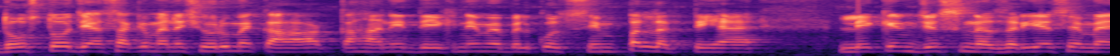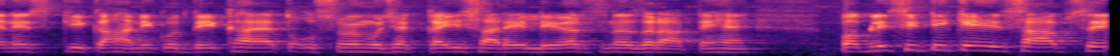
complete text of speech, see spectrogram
दोस्तों, जैसा कि मैंने शुरू में कहा, कहानी देखने में बिल्कुल सिंपल लगती है, लेकिन जिस नज़रिए से मैंने इसकी कहानी को देखा है तो उसमें मुझे कई सारे लेयर्स नज़र आते हैं। पब्लिसिटी के हिसाब से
